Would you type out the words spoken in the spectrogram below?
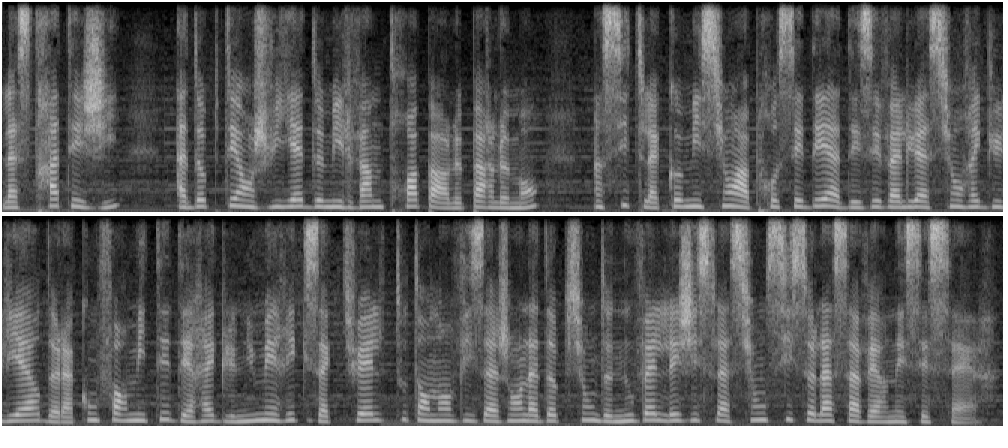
la stratégie, adoptée en juillet 2023 par le Parlement, incite la Commission à procéder à des évaluations régulières de la conformité des règles numériques actuelles tout en envisageant l'adoption de nouvelles législations si cela s'avère nécessaire.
